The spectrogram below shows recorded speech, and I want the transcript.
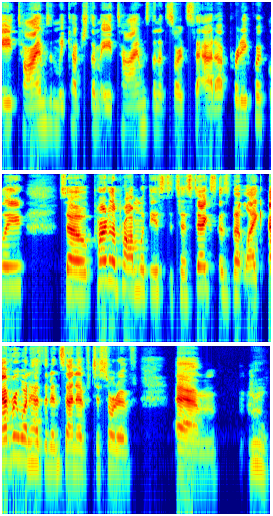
8 times and we catch them 8 times, then it starts to add up pretty quickly. So part of the problem with these statistics is that like everyone has an incentive to sort of um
